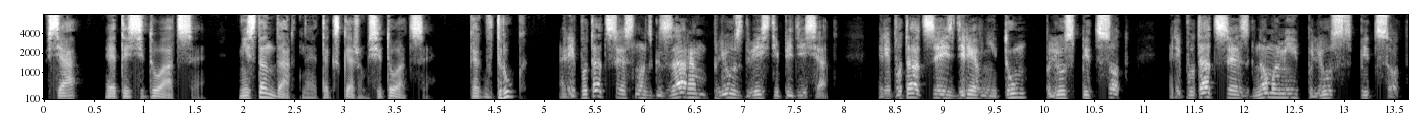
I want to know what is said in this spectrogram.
вся эта ситуация. Нестандартная, так скажем, ситуация. Как вдруг... Репутация с Нуцгзаром плюс 250. Репутация с деревней Тум плюс 500. Репутация с гномами плюс 500.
